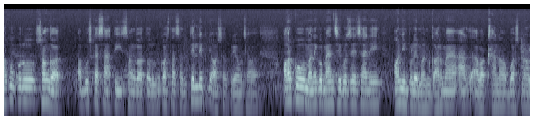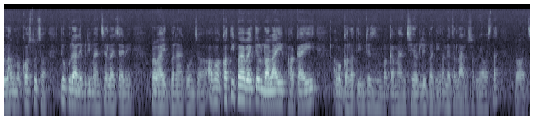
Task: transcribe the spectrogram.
अर्को कुरो सङ्गत अब उसका साथी सङ्गतहरू कस्ता छन् त्यसले पनि असर पुर्याउँछ। अर्को भनेको मान्छेको चाहिँ चाहिँ अनइम्प्लोइमेन्ट घरमा अब खान बस्न लाउन कस्तो छ त्यो कुराले पनि मान्छेलाई चाहिँ प्रभावित बनाएको हुन्छ। अब कतिपय व्यक्तिहरू ललाइ फकाइ अब गलत इन्टेन्सन भएका मान्छेहरूले पनि अन्यत्र लान सक्ने अवस्था रहन्छ।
